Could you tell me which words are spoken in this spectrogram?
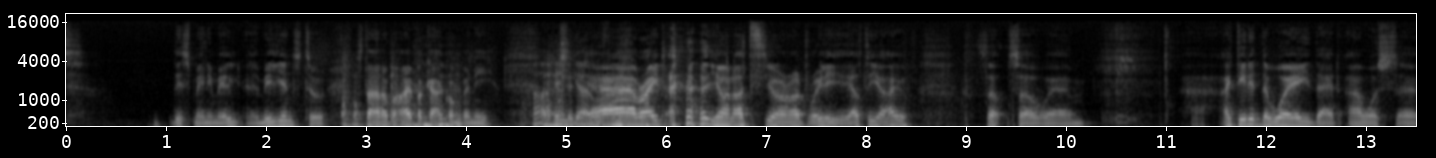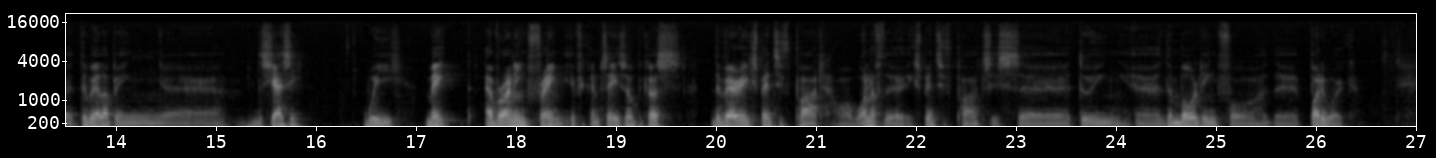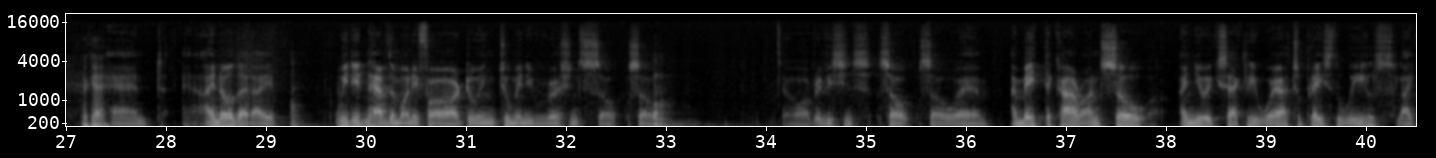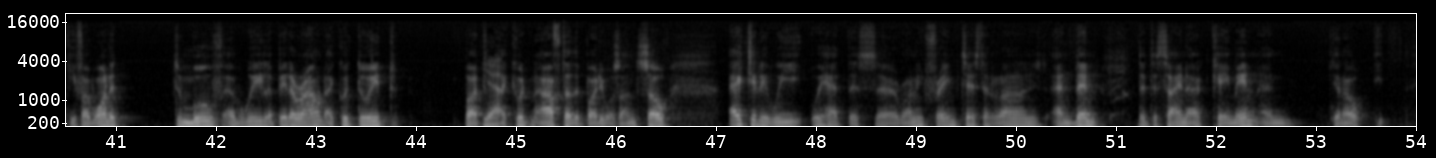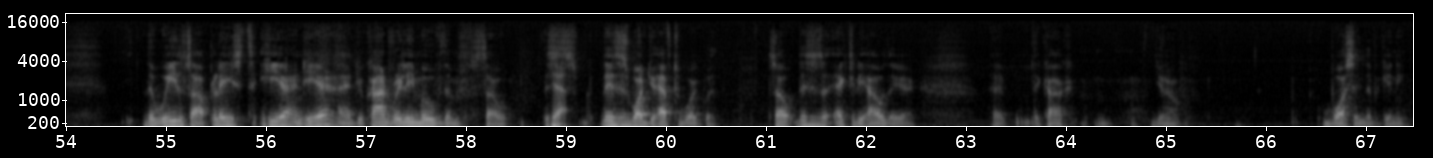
This many mil- uh, millions to start up a hypercar company. Oh, here you go. Yeah, right. you're not you're not really healthy, are you? So so um, uh, I did it the way that I was uh, developing uh, the chassis. We made a running frame, if you can say so, because the very expensive part, or one of the expensive parts, is uh, doing uh, the molding for the bodywork. Okay. And I know that I we didn't have the money for doing too many versions, so so or revisions. So so um, I made the car run so I knew exactly where to place the wheels. Like if I wanted to move a wheel a bit around, I could do it, but Yeah. I couldn't after the body was on. So actually we we had this uh, running frame tested around it, and then the designer came in, and you know, it, the wheels are placed here and here, and you can't really move them. So this Yeah. is this is what you have to work with. So this is actually how the uh, the car, you know, was in the beginning.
